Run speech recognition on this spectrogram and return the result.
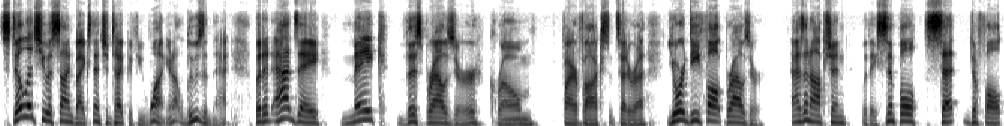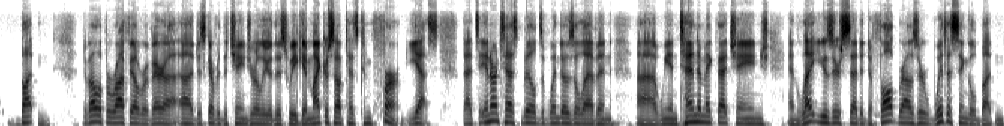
still lets you assign by extension type if you want. You're not losing that, but it adds a make this browser, Chrome, Firefox, etc., your default browser as an option with a simple set default button. Developer Rafael Rivera uh, discovered the change earlier this week, and Microsoft has confirmed yes, that's in our test builds of Windows 11. Uh, we intend to make that change and let users set a default browser with a single button.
